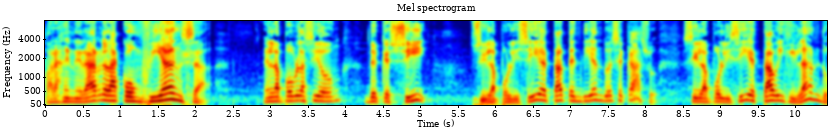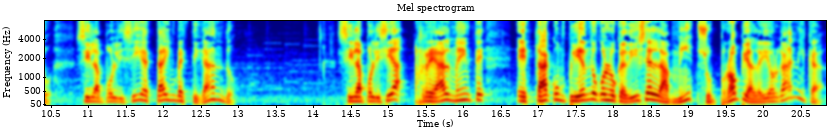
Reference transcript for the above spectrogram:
para generar la confianza en la población de que sí, si la policía está atendiendo ese caso, si la policía está vigilando, si la policía está investigando, si la policía realmente está cumpliendo con lo que dice la, su propia ley orgánica,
